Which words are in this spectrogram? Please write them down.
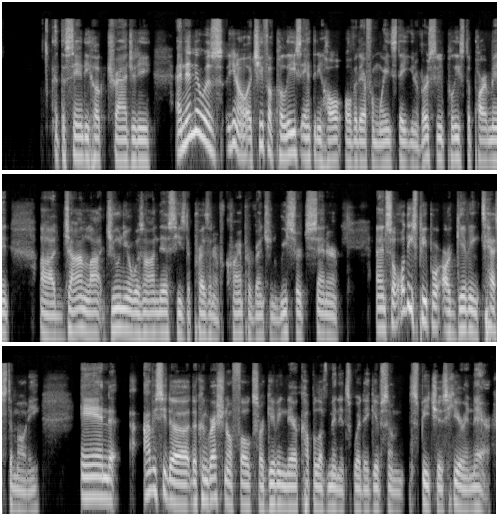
at the Sandy Hook tragedy. And then there was, you know, a chief of police, Anthony Holt, over there from Wayne State University Police Department. Uh, John Lott Jr. was on this. He's the president of Crime Prevention Research Center. And so all these people are giving testimony. And obviously, the, the congressional folks are giving their couple of minutes where they give some speeches here and there.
